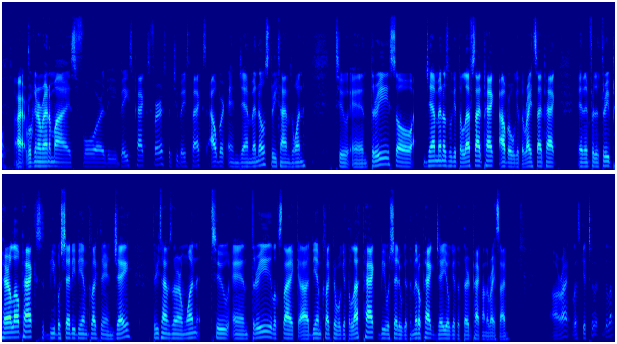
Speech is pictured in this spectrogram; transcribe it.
All right, we're going to randomize for the base packs first, the two base packs, Albert and Jam Mendoz, three times one, two, and three. So Jam Mendoz will get the left side pack, Albert will get the right side pack. And then for the three parallel packs, B. Buschetti, DM Collector, and Jay, three times the round one, two, and three. Looks like uh, DM Collector will get the left pack, B. Buschetti will get the middle pack, Jay, you'll get the third pack on the right side. All right, let's get to it. Good luck.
